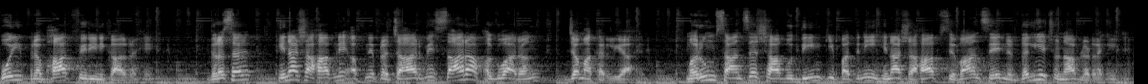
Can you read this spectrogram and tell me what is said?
कोई प्रभात फेरी निकाल रहे हैं। दरअसल, हिना शहाब ने अपने प्रचार में सारा भगवा रंग जमा कर लिया है। मरूम सांसद शहाबुद्दीन की पत्नी हिना शहाब सिवान से निर्दलीय चुनाव लड़ रही हैं।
